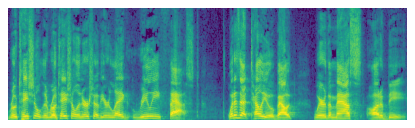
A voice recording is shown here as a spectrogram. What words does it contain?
rotational, the rotational inertia of your leg really fast, what does that tell you about where the mass ought to be?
